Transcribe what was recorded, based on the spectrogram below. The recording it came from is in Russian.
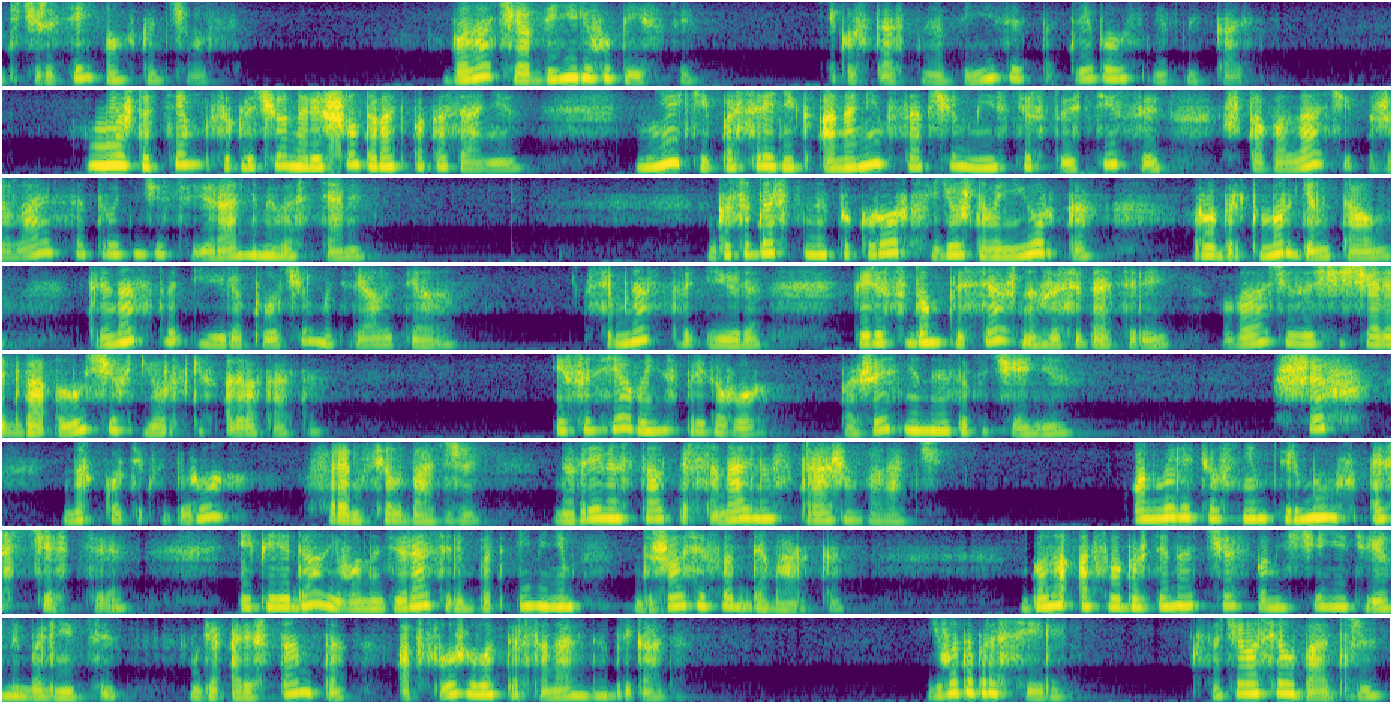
где через день он скончался. Валача обвинили в убийстве, и государственный обвинитель потребовал смертной казни. Между тем заключенный решил давать показания. Некий посредник аноним сообщил Министерству юстиции, что Валачи желает сотрудничать с федеральными властями. Государственный прокурор Южного Нью-Йорка Роберт Моргентау 13 июля получил материалы дела. 17 июля перед судом присяжных заседателей Валачи защищали два лучших нью-йоркских адвоката и судья вынес приговор пожизненное заключение. Шеф наркотикс-бюро Фрэнк Селбаджи на время стал персональным стражем Валачи. Он вылетел с ним в тюрьму в Эсчестере и передал его надзирателям под именем Джозефа Демарка. Была освобождена часть помещения тюремной больницы, где арестанта обслуживала персональная бригада. Его допросили. Сначала сел Баджи,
